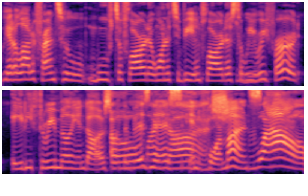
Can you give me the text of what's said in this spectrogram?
We had a lot of friends who moved to Florida, wanted to be in Florida, so we referred $83 million worth Mm-hmm. Oh of business in four months. Wow.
